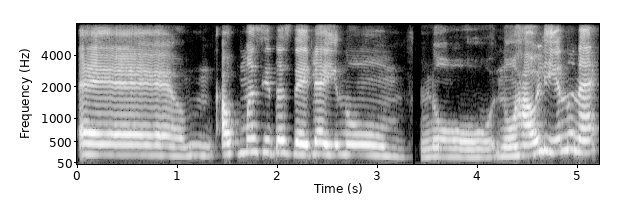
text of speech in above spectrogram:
é, algumas idas dele aí no, no, no Raulino, né?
